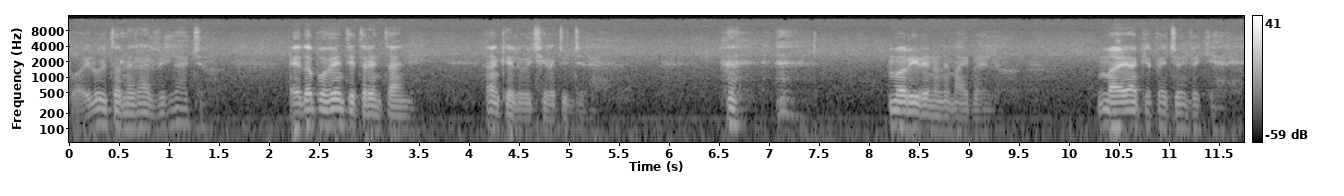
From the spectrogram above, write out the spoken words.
Poi lui tornerà al villaggio e dopo 20-30 anni anche lui ci raggiungerà. Morire non è mai bello, ma è anche peggio invecchiare.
